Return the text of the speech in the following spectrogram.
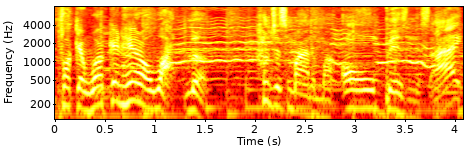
You fucking working here or what? Look, I'm just minding my own business, all right?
